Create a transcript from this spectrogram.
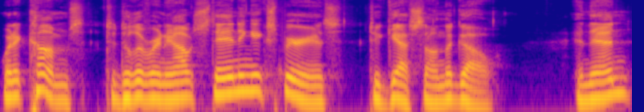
when it comes to delivering an outstanding experience to guests on the go. And then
